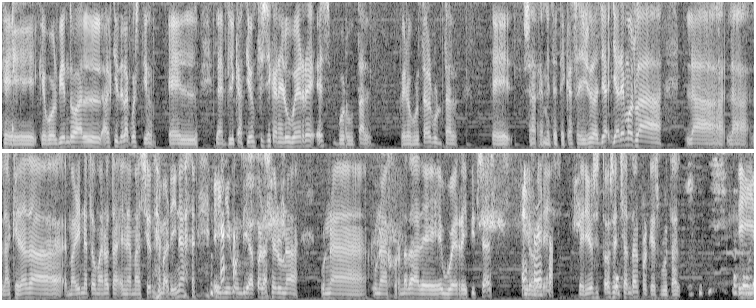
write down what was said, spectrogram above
que, que volviendo al, al kit de la cuestión, el- la implicación física en el VR es brutal, pero brutal, brutal. Eh, o sea, realmente te cansas y sudas. Ya, ya haremos la, la, la, la quedada Marina toma nota en la mansión de Marina e Íñigo un día para hacer una, una, una jornada de VR y pizzas. Y lo Eso, veréis. eso. Veniros todos en chándal porque es brutal. Y,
